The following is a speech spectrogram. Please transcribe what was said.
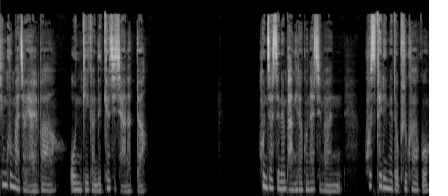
친구마저 얇아 온기가 느껴지지 않았다. 혼자 쓰는 방이라곤 하지만 호스텔임에도 불구하고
